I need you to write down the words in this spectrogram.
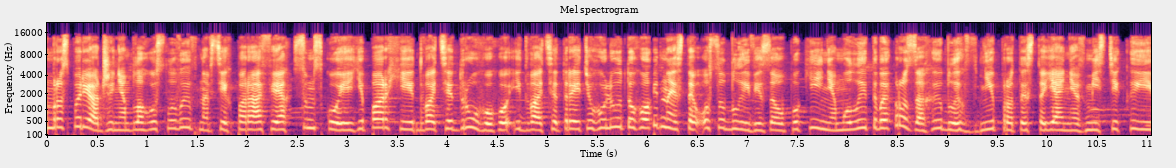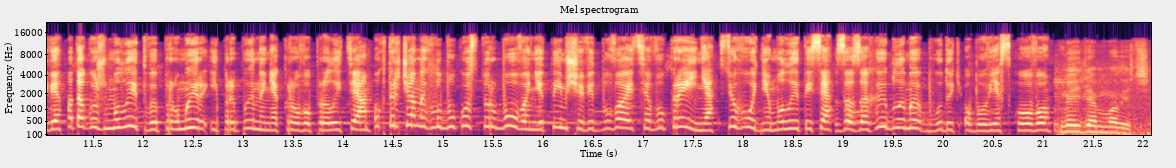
особливим розпорядженням благословив на всіх парафіях Сумської єпархії 22 і 23 лютого піднести особливі заопокійня молитви про загиблих в дні протистояння в місті Києві, а також молитви про мир і припинення кровопролиття. Охтерчани глибоко стурбовані тим, що відбувається в Україні. Сьогодні молитися за загиблими будуть обов'язково. Ми йдемо молитися.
